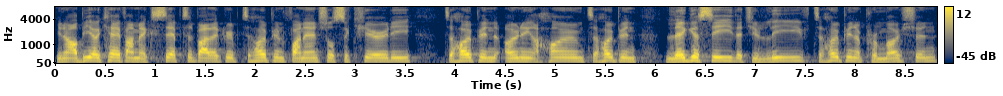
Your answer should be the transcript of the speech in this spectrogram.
you know, I'll be okay if I'm accepted by that group, to hope in financial security, to hope in owning a home, to hope in legacy that you leave, to hope in a promotion,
